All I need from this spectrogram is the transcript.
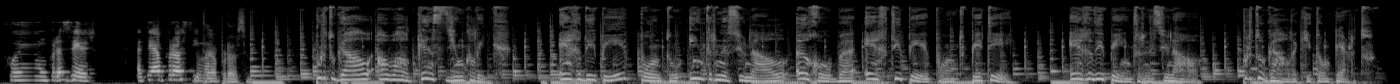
Foi um prazer. Até à próxima. Até à próxima. Portugal ao alcance de um clique. rdp.internacional.rtp.pt RDP Internacional. Portugal aqui tão perto.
